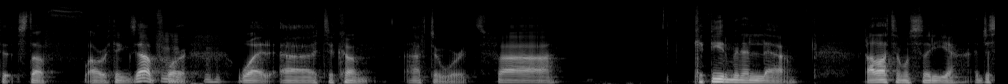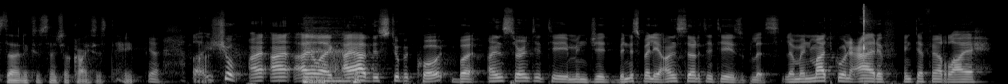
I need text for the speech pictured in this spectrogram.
th- stuff or things up for what uh, to come afterwards ف كثير من القرارات المصيرية just an existential crisis الحين Yeah. Uh, شوف I, I, I like I have this stupid quote but uncertainty من جد بالنسبة لي uncertainty is bliss لما ما تكون عارف انت فين رايح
